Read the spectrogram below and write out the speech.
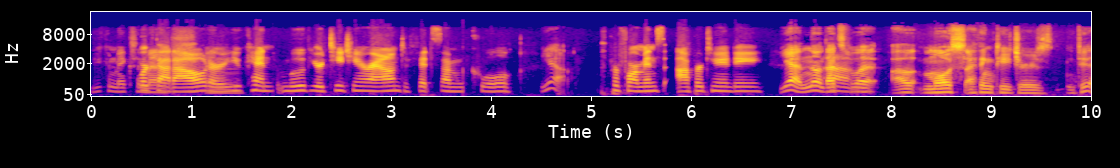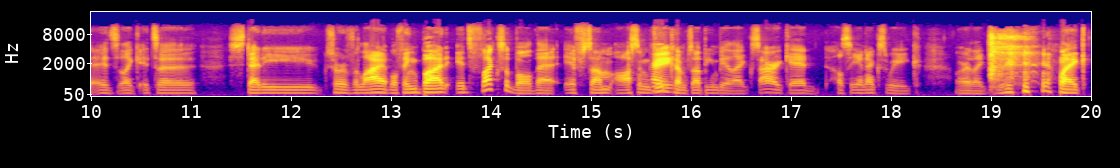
You can mix and work that match out, or you can move your teaching around to fit some cool yeah performance opportunity. yeah no that's Um, what uh, most I think teachers do. It's like it's a steady sort of reliable thing, but it's flexible. That if some awesome gig Right. comes up, you can be like, "Sorry, kid, I'll see you next week," or like, like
